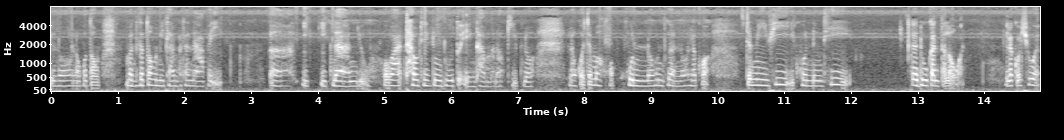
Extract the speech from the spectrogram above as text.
อยู่เนาะเราก็ต้องมันก็ต้องมีการพัฒนาไปอีก อีกอีกนานอยู่ เพราะว่าเท่าที่ดูดูตัวเองทำเนาะคลิปเนาะเราก็จะมาขอบคุณเนาะเพื่อนๆเนาะแล้วก็จะมีพี่อีกคนหนึ่งที่ดูกันตลอด แล้วก็ช่วย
